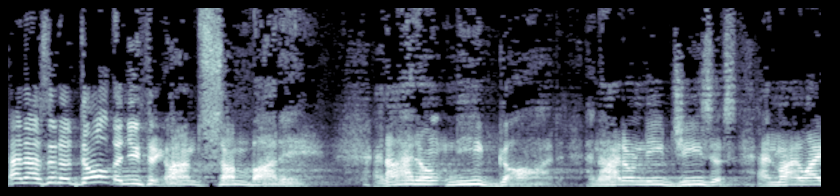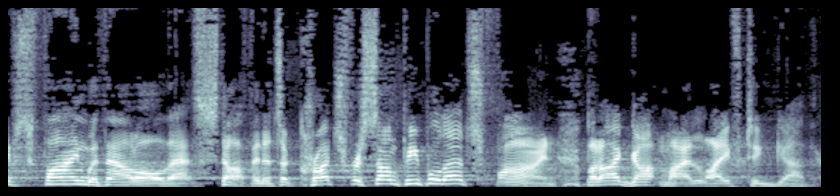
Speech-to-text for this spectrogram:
And as an adult, then you think, I'm somebody. And I don't need God and I don't need Jesus, and my life's fine without all that stuff. And it's a crutch for some people, that's fine, but I got my life together.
